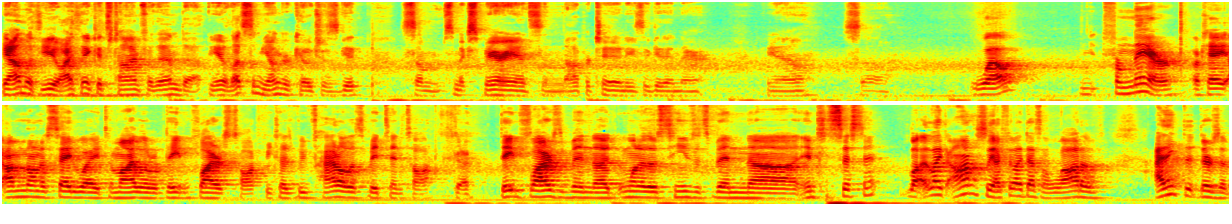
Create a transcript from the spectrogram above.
yeah, I'm with you. I think it's time for them to, you know, let some younger coaches get some some experience and opportunities to get in there. You know, so Well, from there, okay, I'm going to segue to my little Dayton Flyers talk because we've had all this Big Ten talk. okay. Dayton Flyers have been uh, one of those teams that's been uh, inconsistent. Like honestly, I feel like that's a lot of. I think that there's a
